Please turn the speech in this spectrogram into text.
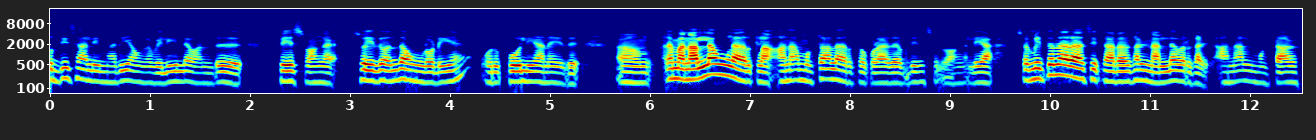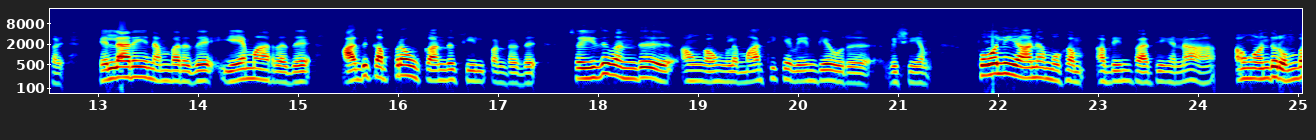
புத்திசாலி மாதிரி அவங்க வெளியில் வந்து பேசுவாங்க. ஸோ இது வந்து அவங்களுடைய ஒரு போலியான இது. நம்ம நல்லவங்களா இருக்கலாம். ஆனால் முட்டாளாக இருக்கக்கூடாது அப்படின்னு சொல்லுவாங்க இல்லையா? ஸோ மிதுன ராசிக்காரர்கள் நல்லவர்கள். ஆனால் முட்டாள்கள். எல்லாரையும் நம்புறது ஏமாறுறது அதுக்கப்புறம் உட்காந்து ஃபீல் பண்ணுறது ஸோ இது வந்து அவங்க அவங்கள மாற்றிக்க வேண்டிய ஒரு விஷயம். போலியான முகம் அப்படின்னு பார்த்தீங்கன்னா அவங்க வந்து ரொம்ப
